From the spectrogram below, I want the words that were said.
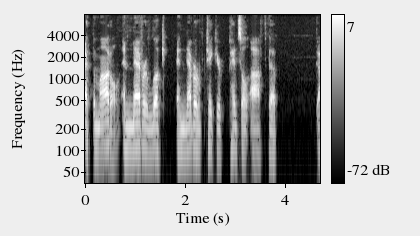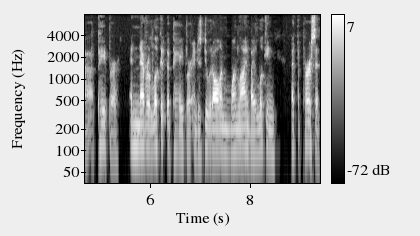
at the model and never look and never take your pencil off the uh, paper and never look at the paper and just do it all in one line by looking at the person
